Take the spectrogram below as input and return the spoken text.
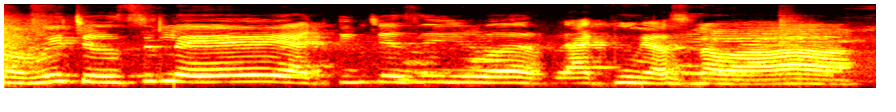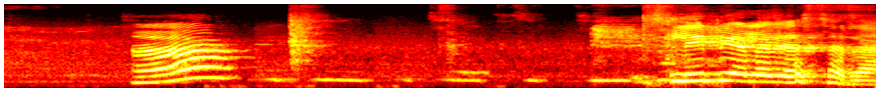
మమ్మీ చూసిలే యాక్టింగ్ చేసి యువర్ యాక్టింగ్ చేస్తున్నావా? స్లీపీ ఎలా చేస్తారా?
